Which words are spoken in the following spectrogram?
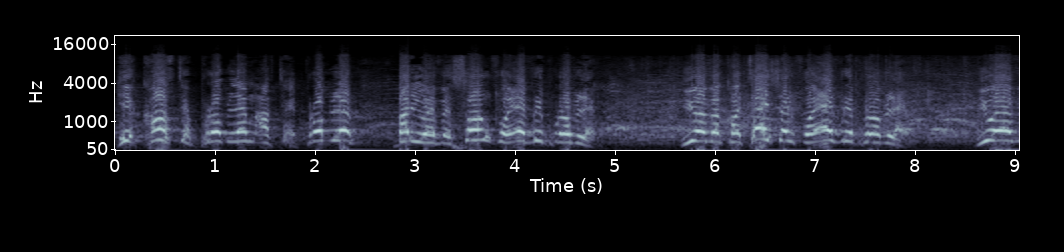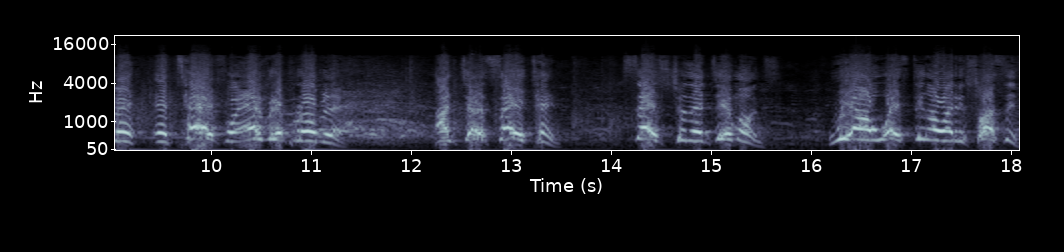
He caused a problem after a problem, but you have a song for every problem. You have a quotation for every problem. You have a, a tale for every problem. Until Satan says to the demons, We are wasting our resources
